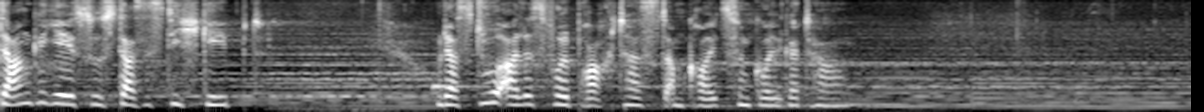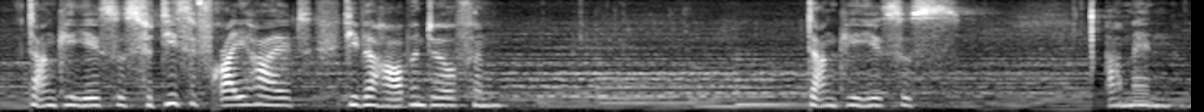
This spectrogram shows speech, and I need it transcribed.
Danke, Jesus, dass es dich gibt und dass du alles vollbracht hast am Kreuz von Golgatha. Danke, Jesus, für diese Freiheit, die wir haben dürfen. Danke, Jesus. Amen.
